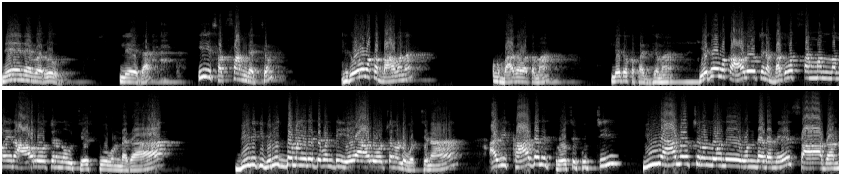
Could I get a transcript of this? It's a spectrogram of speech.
నేనెవరు? లేదా ఈ సత్సాంగత్యం ఏదో ఒక భావన ఒక భాగవతమా లేదా ఒక పద్యమా ఏదో ఒక ఆలోచన భగవత్ సంబంధమైన ఆలోచన నువ్వు చేస్తూ ఉండగా దీనికి విరుద్ధమైనటువంటి ఏ ఆలోచనలు వచ్చినా అవి కాదని త్రోసిపుచ్చి ఈ ఆలోచనలోనే ఉండడమే సాధన.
